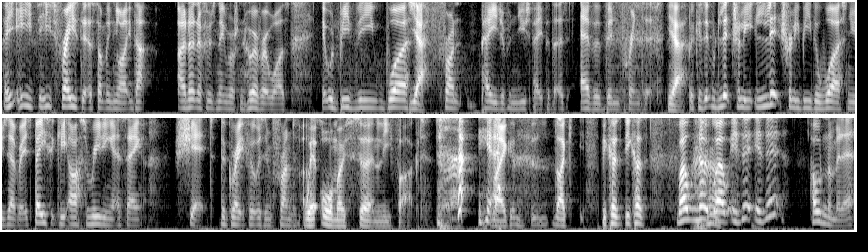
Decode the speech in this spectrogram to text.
he, he he's phrased it as something like that. I don't know if it was Nick Bostrom, whoever it was. It would be the worst Yeah. front page of a newspaper that has ever been printed Yeah. because it would literally, literally be the worst news ever. It's basically us reading it and saying, "Shit, the Great was in front of us." We're almost certainly fucked. yeah. Like, like because because well, no, well, is it? Is it? Hold on a minute.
